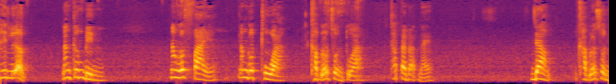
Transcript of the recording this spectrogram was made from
ให้เลือก นั่งเครื่องบิน นั่งรถไฟ นั่งรถทัวร์ขับรถส่วนตัวชอบไปแบบไหน อยากขับรถส่วน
